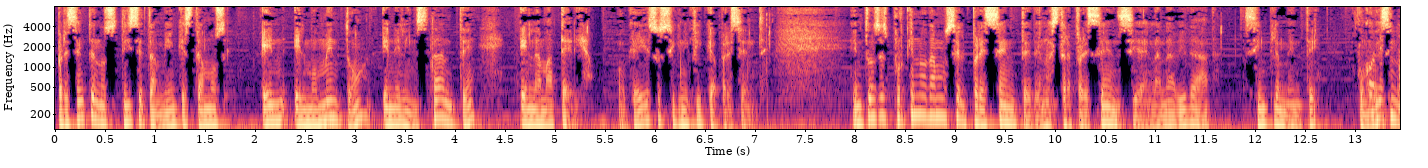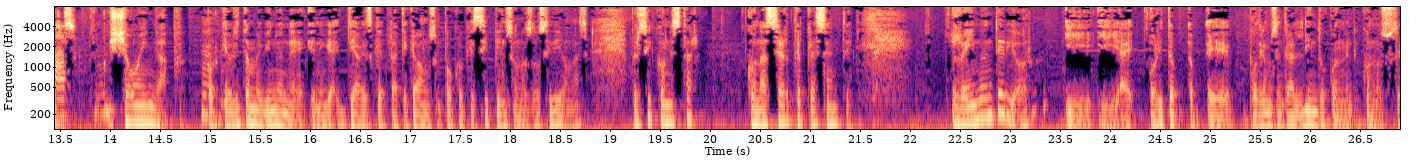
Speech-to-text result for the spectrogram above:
presente nos dice también que estamos en el momento, en el instante, en la materia. ¿ok? Eso significa presente. Entonces, ¿por qué no damos el presente de nuestra presencia en la Navidad simplemente como dicen, showing up, porque ahorita me vino en, ya ves que platicábamos un poco que sí pienso en los dos idiomas, pero sí con estar, con hacerte presente. Reino interior, y, ahorita eh, podríamos entrar lindo con, con, los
